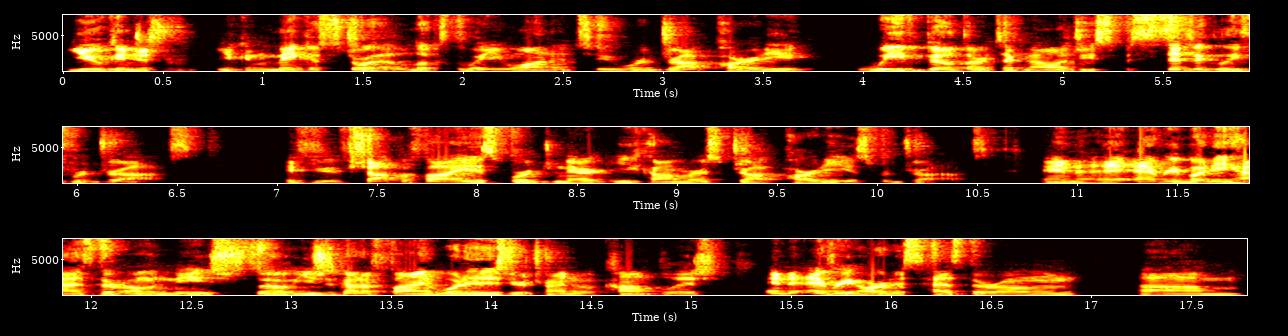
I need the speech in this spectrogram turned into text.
you can just you can make a store that looks the way you want it to. We're Drop Party we've built our technology specifically for drops. If, if Shopify is for generic e-commerce, Drop Party is for drops. And everybody has their own niche. So you just got to find what it is you're trying to accomplish. And every artist has their own um,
